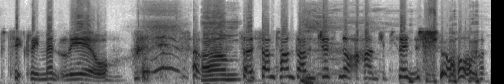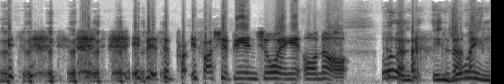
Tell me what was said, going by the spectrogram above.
particularly mentally ill. so, Um, so sometimes I'm just not 100% sure if it's a, if I should be enjoying it or not. Well, that enjoying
